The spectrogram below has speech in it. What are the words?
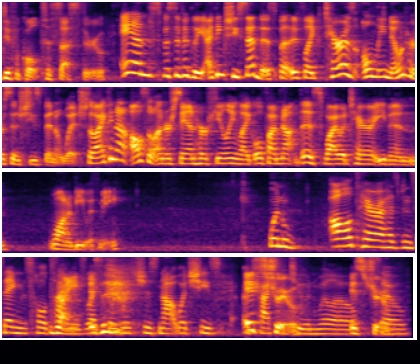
difficult to suss through. And specifically, I think she said this, but it's like Tara's only known her since she's been a witch. So I can also understand her feeling like, well, if I'm not this, why would Tara even want to be with me? when all Tara has been saying this whole time Right. is like the witch is not what she's attracted to in Willow. It's true. So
